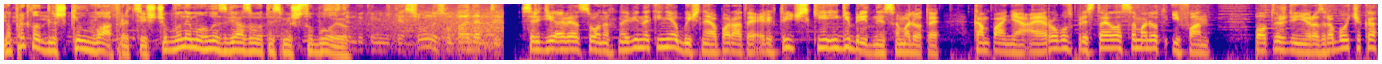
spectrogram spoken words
наприклад, для шкіл в Африці, щоб вони могли зв'язуватись між собою. Среди авиационных новинок и необычные аппараты, электрические и гибридные самолеты. Компания Aerobus представила самолет «Ифан». По утверждению разработчика,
